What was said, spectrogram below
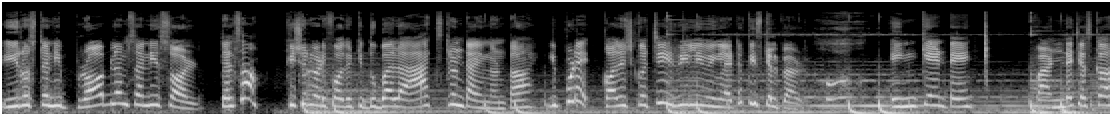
ఈ రోజుతో నీ ప్రాబ్లమ్స్ అన్ని సాల్వ్ తెలుసా? కిషోర్ గడి ఫాదర్కి దుబాయ్లో యాక్సిడెంట్ అయిందంట. ఇప్పుడే కాలేజ్కి వచ్చి రిలీవింగ్ లెటర్ తీసుకెళ్ళిపోయాడు. ఇంకేంటే? పండే చేసుకో.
